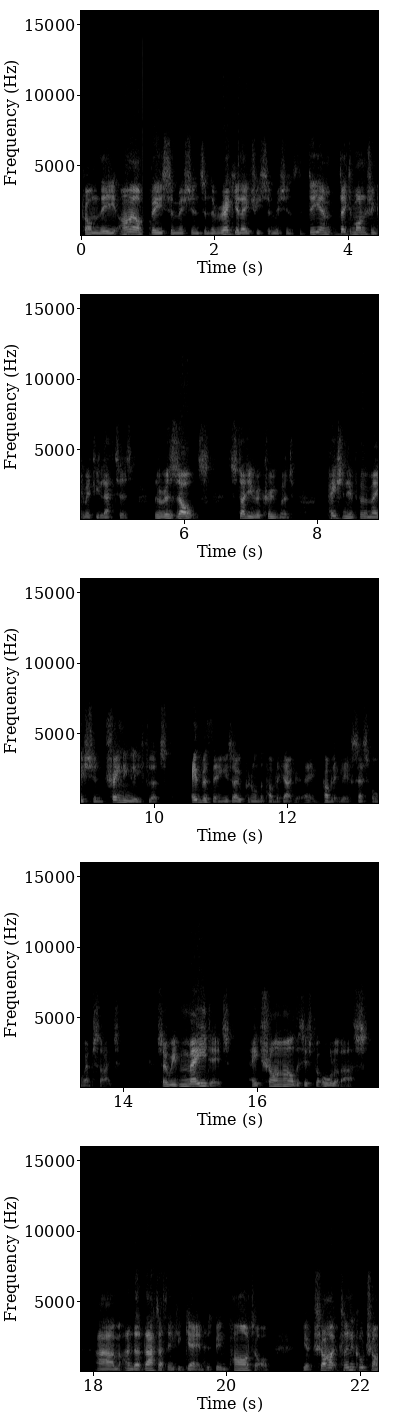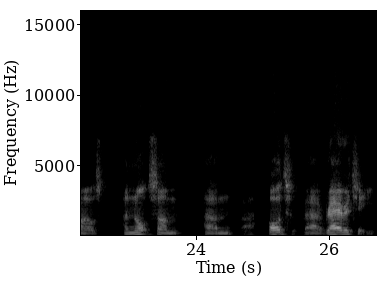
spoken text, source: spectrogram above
from the IRB submissions and the regulatory submissions, the DM, data monitoring committee letters, the results, study recruitment, patient information, training leaflets, everything is open on the public, publicly accessible website. So we've made it a trial that is for all of us. Um, and that, that I think, again, has been part of, you know, tri clinical trials are not some um, odd uh, rarity,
